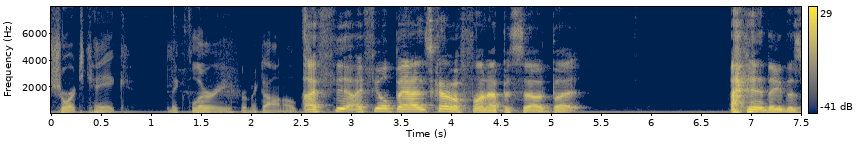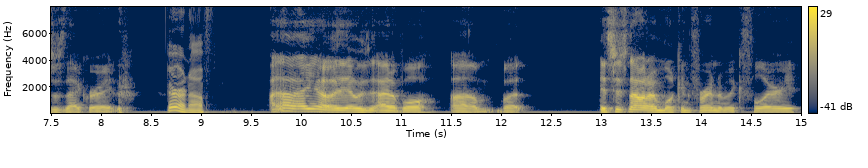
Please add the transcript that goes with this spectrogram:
shortcake McFlurry for McDonald's? I feel I feel bad. It's kind of a fun episode, but I didn't think this was that great. Fair enough. I, you know, it was edible, um, but it's just not what I'm looking for in a McFlurry.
